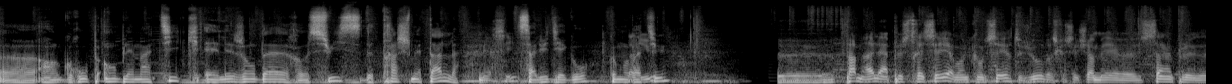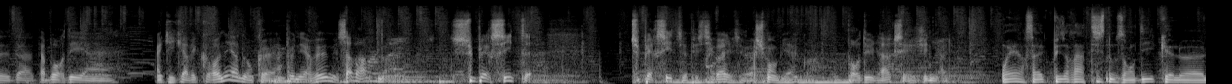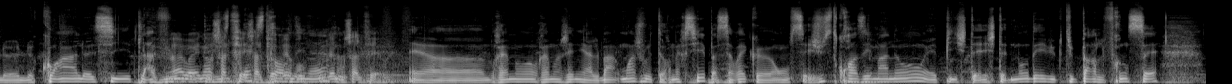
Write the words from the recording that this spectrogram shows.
euh, un groupe emblématique et légendaire suisse de thrash metal. Merci. Salut Diego, comment vas-tu? Pas mal, un peu stressé avant le concert toujours parce que c'est jamais simple d'a- d'aborder un, un kick avec Coroner, donc un peu nerveux, mais ça va. Super site. Super site, ce festival, c'est vachement bien. Quoi. Bord du lac, c'est génial. Alors c'est vrai que plusieurs artistes nous ont dit que le, le- le coin, le site, la vue Ah ouais, était non, ça le juste fait, ça le fait vraiment. extraordinaire. Vraiment, ça le fait. ouais. Et euh, vraiment, vraiment génial. Ben, moi, je veux te remercier parce que c'est vrai qu'on s'est juste croisé maintenant et puis je t'ai demandé, vu que tu parles français,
